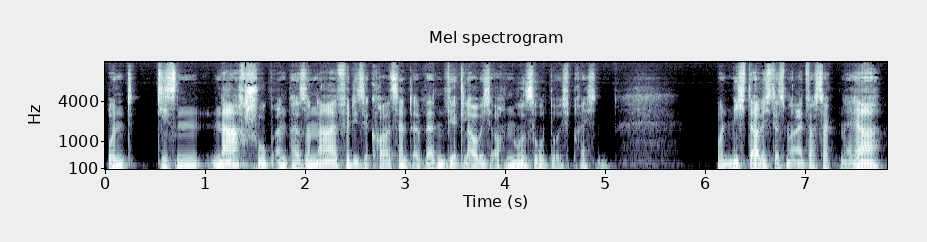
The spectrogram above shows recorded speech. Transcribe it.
Und diesen Nachschub an Personal für diese Callcenter werden wir, glaube ich, auch nur so durchbrechen. Und nicht dadurch, dass man einfach sagt, na ja,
